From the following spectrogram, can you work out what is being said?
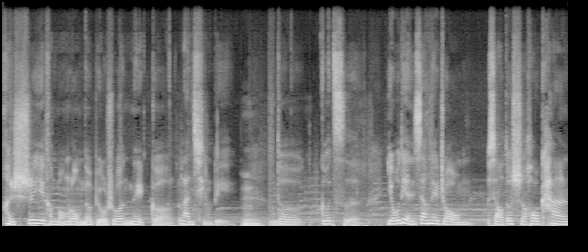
很诗意、很朦胧的，比如说那个《烂情里嗯，》的歌词，有点像那种小的时候看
